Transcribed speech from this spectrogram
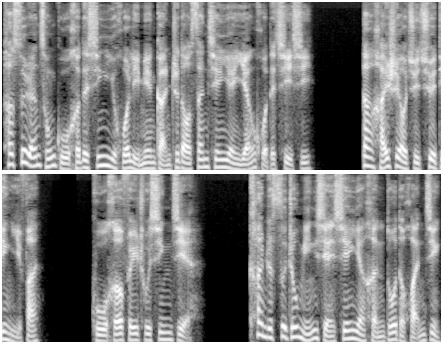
他虽然从古河的星异火里面感知到三千焰炎火的气息，但还是要去确定一番。古河飞出星界，看着四周明显鲜艳很多的环境，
